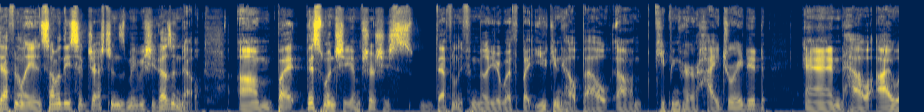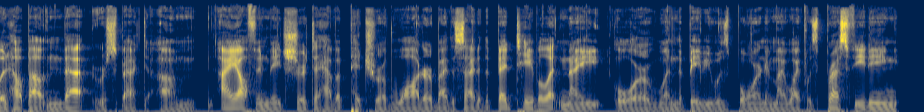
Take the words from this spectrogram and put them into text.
definitely. And some of these suggestions, maybe she doesn't know. Um, but this one, she, I'm sure she's definitely familiar with. But you can help out um, keeping her hydrated. And how I would help out in that respect, um, I often made sure to have a pitcher of water by the side of the bed table at night, or when the baby was born and my wife was breastfeeding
